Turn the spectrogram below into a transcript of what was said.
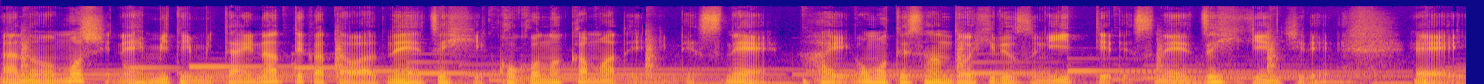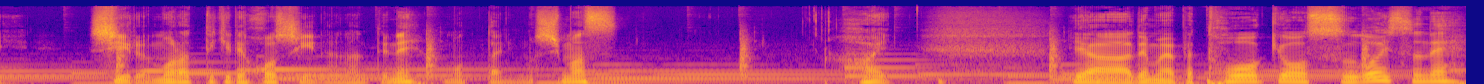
あの、もしね、見てみたいなって方はね、ぜひ9日までにですね、はい、表参道ヒルズに行ってですね、ぜひ現地で、えー、シールもらってきてほしいななんてね、思ったりもします。はい。いやー、でもやっぱ東京すごいっすね。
